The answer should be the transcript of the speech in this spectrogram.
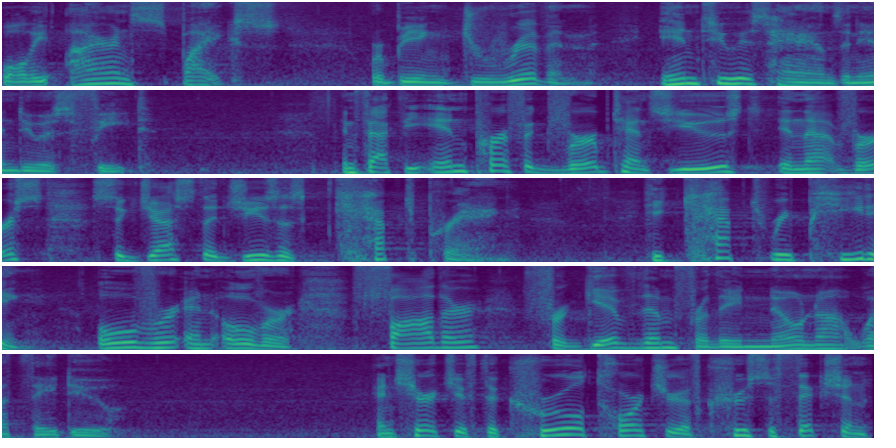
while the iron spikes were being driven into his hands and into his feet. In fact, the imperfect verb tense used in that verse suggests that Jesus kept praying. He kept repeating over and over Father, forgive them, for they know not what they do. And, church, if the cruel torture of crucifixion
